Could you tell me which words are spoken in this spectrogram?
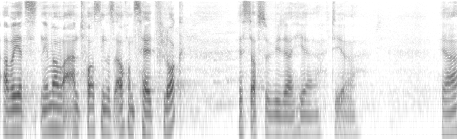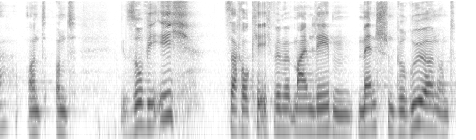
Aber jetzt nehmen wir mal an, Thorsten ist auch ein Zeltflock. Jetzt darfst du wieder hier dir ja, und, und so wie ich sage, okay, ich will mit meinem Leben Menschen berühren und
